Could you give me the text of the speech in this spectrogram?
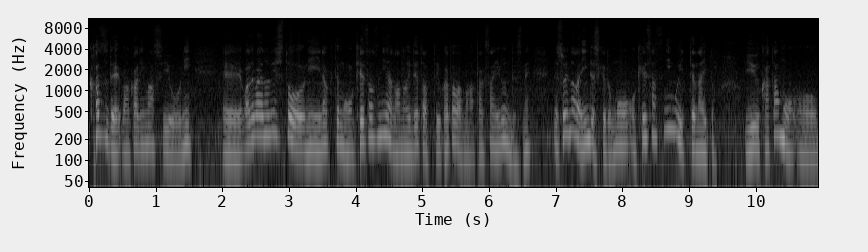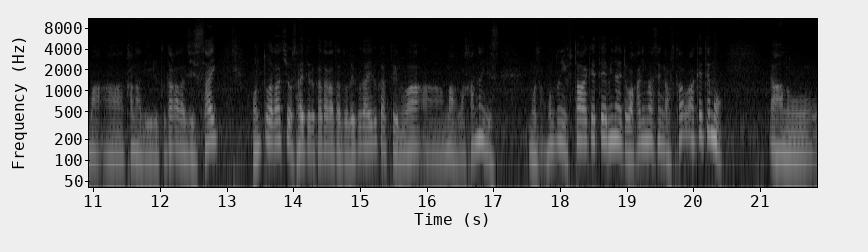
数で分かりますように、えー、我々のリストにいなくても警察には名乗り出たという方は、まあ、たくさんいるんですねでそれならいいんですけども警察にも行ってないという方も、まあ、かなりいるとだから実際本当は拉致をされている方々どれくらいいるかというのは、まあ、分かんないんです。もう本当に蓋を開けてみないと分かりませんが蓋を開けてもあの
